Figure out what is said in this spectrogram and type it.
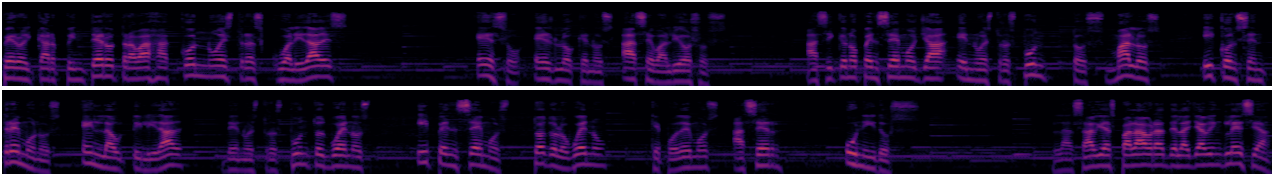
pero el carpintero trabaja con nuestras cualidades eso es lo que nos hace valiosos. Así que no pensemos ya en nuestros puntos malos y concentrémonos en la utilidad de nuestros puntos buenos y pensemos todo lo bueno que podemos hacer unidos. Las sabias palabras de la llave inglesa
